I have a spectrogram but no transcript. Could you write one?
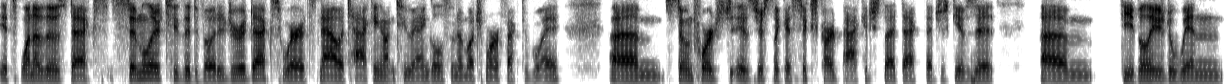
it's one of those decks similar to the Devoted Druid decks, where it's now attacking on two angles in a much more effective way. Um, Stoneforge is just like a six card package to that deck that just gives it um, the ability to win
